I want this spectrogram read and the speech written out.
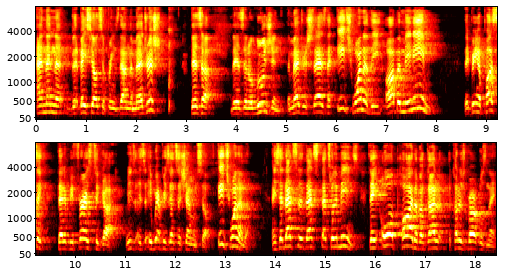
And then the, the Yosef brings down the Medrash. There's a there's an allusion. The Medrash says that each one of the Arba Minim, they bring a pasuk that it refers to God. It represents Hashem himself. Each one of them. And he said that's, the, that's, that's what it means. They all part of a God, a Kaddish Baruch Hu's name.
